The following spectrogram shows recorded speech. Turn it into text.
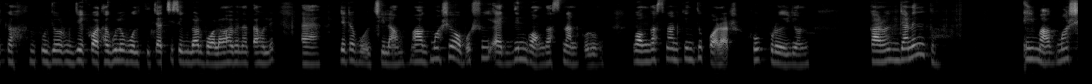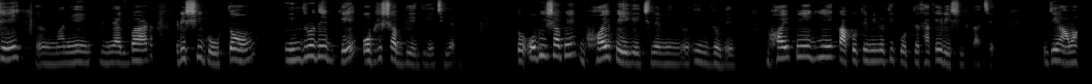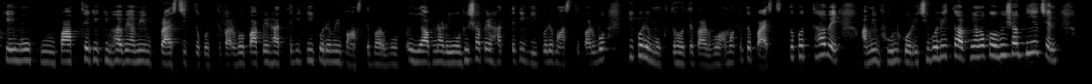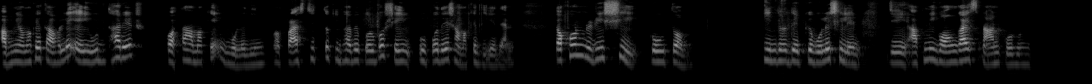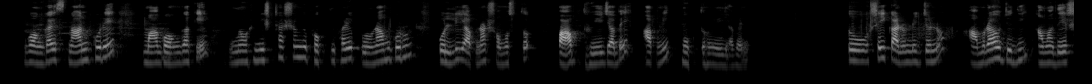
পুজোর যে কথাগুলো বলতে চাচ্ছি, সেগুলো আর বলা হবে না তাহলে। হ্যাঁ যেটা বলছিলাম, মাঘ মাসে অবশ্যই একদিন গঙ্গা স্নান করুন। গঙ্গা স্নান কিন্তু করার খুব প্রয়োজন। কারণ জানেন তো এই মাঘ মাসে মানে একবার ঋষি গৌতম ইন্দ্রদেবকে অভিশাপ দিয়ে দিয়েছিলেন। তো অভিশাপে ভয় পেয়ে গিয়েছিলেন ইন্দ্রদেব। ভয় পেয়ে গিয়ে কাকুতি মিনতি করতে থাকে ঋষির কাছে যে, আমাকে মুখ, পাপ থেকে কীভাবে আমি প্রায়শ্চিত্ত করতে পারব? পাপের হাত থেকে কি করে আমি বাঁচতে পারব? এই আপনার এই অভিশাপের হাত থেকে কি করে বাঁচতে পারব? কি করে মুক্ত হতে পারব? আমাকে তো প্রায়শ্চিত্ত করতে হবে। আমি ভুল করেছি বলেই তো আপনি আমাকে অভিশাপ দিয়েছেন। আপনি আমাকে তাহলে এই উদ্ধারের কথা আমাকে বলে দিন। প্রায়শ্চিত্ত কীভাবে করব সেই উপদেশ আমাকে দিয়ে দেন। তখন ঋষি গৌতম ইন্দ্রদেবকে বলেছিলেন যে, আপনি গঙ্গায় স্নান করুন। গঙ্গায় স্নান করে মা গঙ্গাকে নিষ্ঠার সঙ্গে ভক্তিভরে প্রণাম করুন, করলেই আপনার সমস্ত পাপ ধুয়ে যাবে, আপনি মুক্ত হয়ে যাবেন। তো সেই কারণের জন্য আমরাও যদি আমাদের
